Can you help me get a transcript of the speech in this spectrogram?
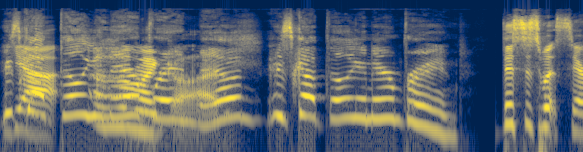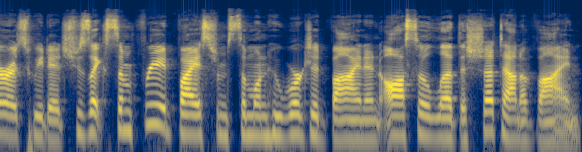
He's yeah. got billionaire oh brain, gosh. man. He's got billionaire brain this is what Sarah tweeted. She's like, some free advice from someone who worked at Vine and also led the shutdown of Vine.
